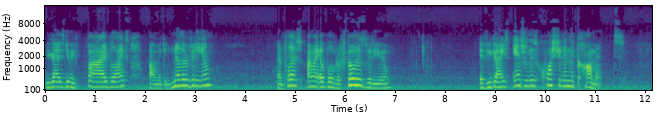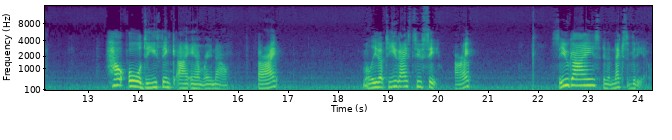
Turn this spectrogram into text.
You guys give me five likes, I'll make another video. And plus, I might upload a bonus video if you guys answer this question in the comments. How old do you think I am right now? Alright? I'm gonna leave it up to you guys to see. Alright? See you guys in the next video.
